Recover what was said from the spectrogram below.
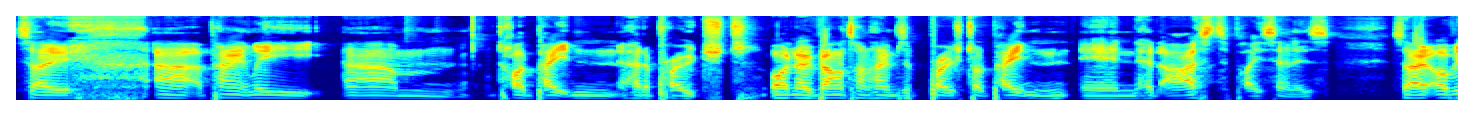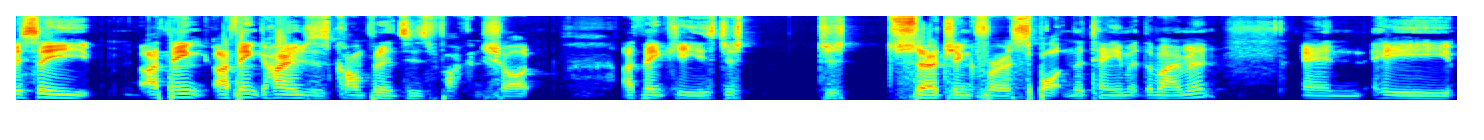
So uh, apparently, um, Todd Payten had approached, or no, Valentine Holmes approached Todd Payten and had asked to play centres. So obviously, I think I think Holmes' confidence is fucking shot. I think he's just searching for a spot in the team at the moment, and he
